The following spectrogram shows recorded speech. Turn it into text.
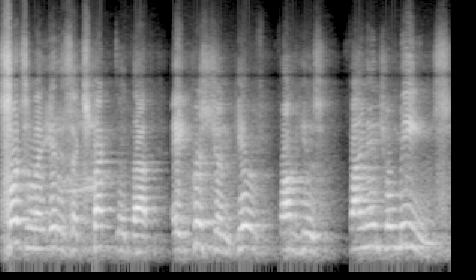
Certainly it is expected that a Christian give from his financial means,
